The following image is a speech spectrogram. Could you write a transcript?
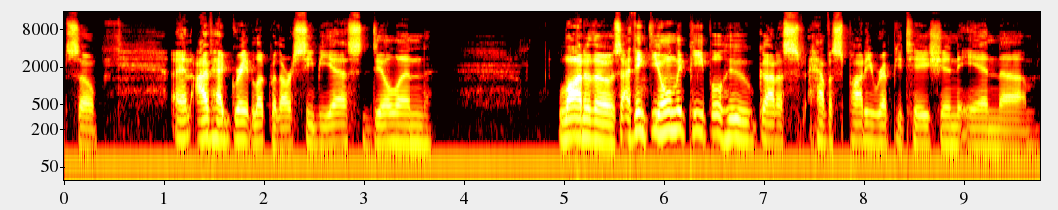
So, and I've had great luck with RCBS, Dillon, a lot of those. I think the only people who got us have a spotty reputation in um,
